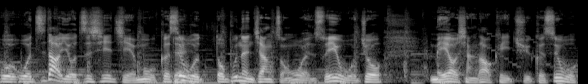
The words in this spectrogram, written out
我我知道有这些节目，可是我都不能讲中文，所以我就没有想到可以去。可是我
